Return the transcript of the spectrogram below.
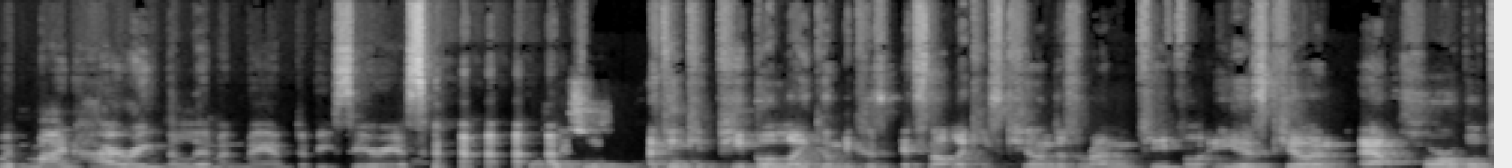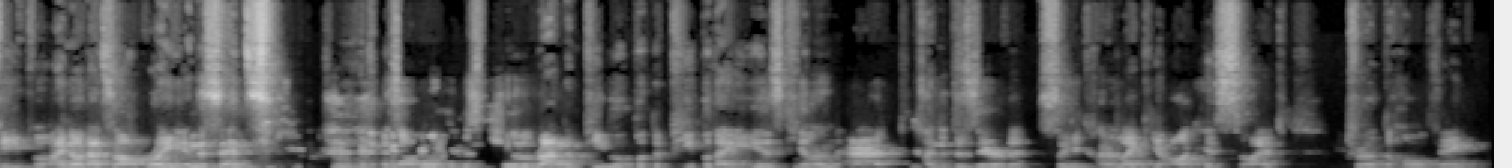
wouldn't mind hiring the lemon man to be serious. I, think, I think people like him because it's not like he's killing just random people. He is killing uh, horrible people. I know that's not right in the sense. It's not right to just kill random people but the people that he is killing are kind of deserve it so you're kind of like you're on his side throughout the whole thing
